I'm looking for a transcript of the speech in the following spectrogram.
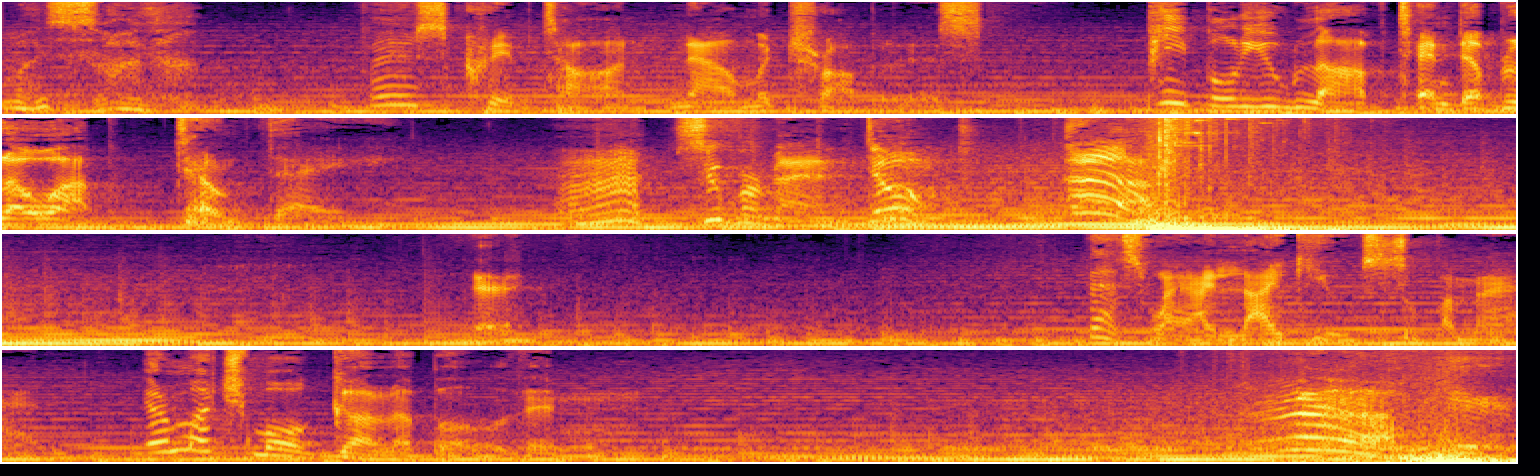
My son. First Krypton, now Metropolis. People you love tend to blow up, don't they? Huh? Superman, don't! Eh. That's why I like you, Superman. You're much more gullible than. You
